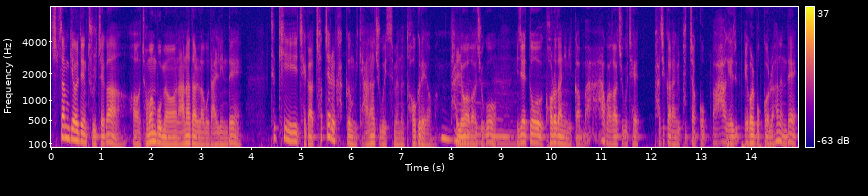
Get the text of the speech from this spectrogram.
13개월 된 둘째가 어, 저만 보면 안아달라고 난리인데 특히 제가 첫째를 가끔 이렇게 안아주고 있으면 더 그래요. 막 음. 달려와가지고 음. 이제 또 걸어 다니니까 막 와가지고 제 바지가랑이를 붙잡고 막 애, 애걸복걸을 하는데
